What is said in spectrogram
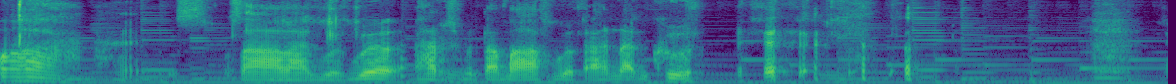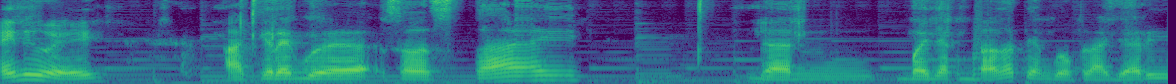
wah salah gue, gue harus minta maaf gue ke anak gue. anyway, akhirnya gue selesai dan banyak banget yang gue pelajari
